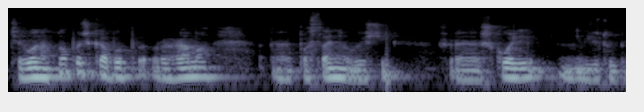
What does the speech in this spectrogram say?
Червона кнопочка або програма е, послання у вищій е, школі в Ютубі.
